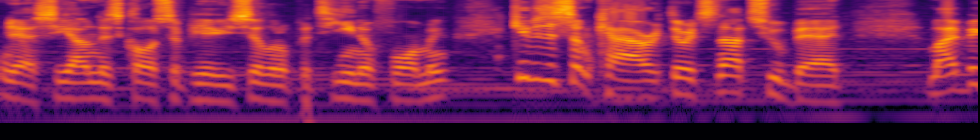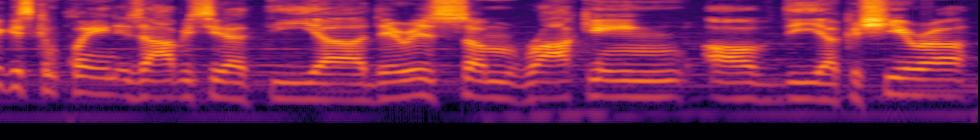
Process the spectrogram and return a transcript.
yeah, see on this close up here, you see a little patina forming. Gives it some character. It's not too bad. My biggest complaint is obviously that the uh, there is some rocking of the uh, Kashira.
